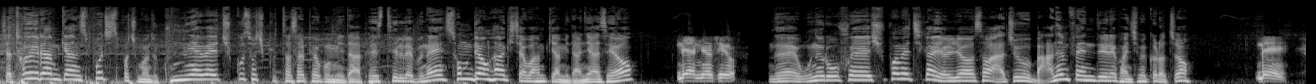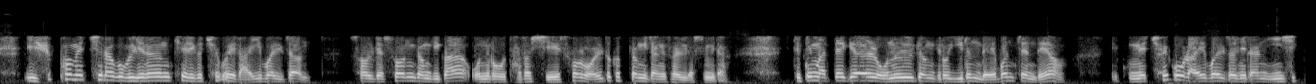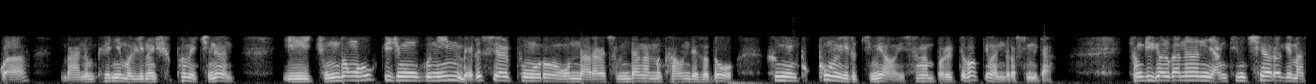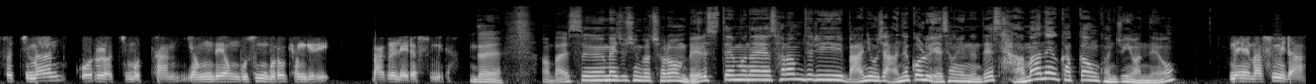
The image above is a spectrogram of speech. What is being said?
자, 토요일에 함께한 스포츠 스포츠 먼저 국내외 축구 소식부터 살펴봅니다. 베스트 11의 손병하 기자와 함께합니다. 안녕하세요. 네, 안녕하세요. 네, 오늘 오후에 슈퍼매치가 열려서 아주 많은 팬들의 관심을 끌었죠? 네, 이 슈퍼매치라고 불리는 K리그 최고의 라이벌전 서울 대 수원 경기가 오늘 오후 5시 서울 월드컵 경기장에서 열렸습니다. 두팀 맞대결 오늘 경기로 74번째인데요. 국내 최고 라이벌전이라는 인식과 많은 팬이 몰리는 슈퍼매치는 이 중동 호흡기 증후군인 메르스 열풍으로 온 나라가 잠당하는 가운데서도 흥행 폭풍을 일으키며 이 상한벌을 뜨겁게 만들었습니다. 경기 결과는 양팀 치열하게 맞섰지만 골을 얻지 못한 0대0 무승부로 경기를 막을 내렸습니다. 네. 어, 말씀해 주신 것처럼 메르스 때문에 사람들이 많이 오지 않을 걸로 예상했는데 4만에 가까운 관중이 왔네요. 네, 맞습니다.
